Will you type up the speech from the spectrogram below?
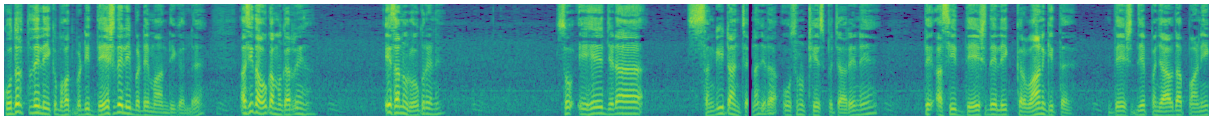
ਕੁਦਰਤ ਦੇ ਲਈ ਇੱਕ ਬਹੁਤ ਵੱਡੀ, ਦੇਸ਼ ਦੇ ਲਈ ਵੱਡੇ ਮਾਣ ਦੀ ਗੱਲ ਹੈ। ਅਸੀਂ ਤਾਂ ਉਹ ਕੰਮ ਕਰ ਰਹੇ ਹਾਂ। ਇਹ ਸਾਨੂੰ ਰੋਕ ਰਹੇ ਨੇ। ਸੋ ਇਹ ਜਿਹੜਾ ਸੰਗੀ ਢਾਂਚਾ ਨਾ, ਜਿਹੜਾ ਉਸ ਨੂੰ ਠੇਸ ਪਹੁੰਚਾ ਰਹੇ ਨੇ ਤੇ ਅਸੀਂ ਦੇਸ਼ ਦੇ ਲਈ ਕੁਰਬਾਨ ਕੀਤਾ ਹੈ। ਦੇਸ਼ ਜੇ ਪੰਜਾਬ ਦਾ ਪਾਣੀ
